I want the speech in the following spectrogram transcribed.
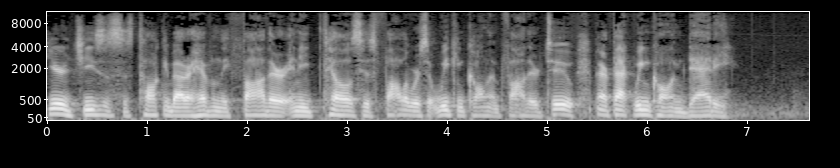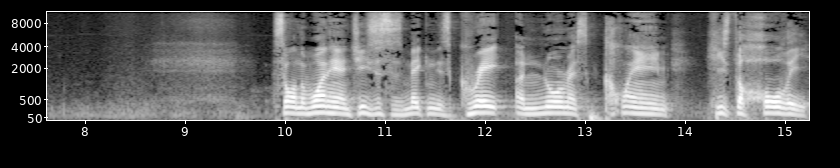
here Jesus is talking about our Heavenly Father, and he tells his followers that we can call him Father too. Matter of fact, we can call him Daddy. So, on the one hand, Jesus is making this great, enormous claim. He's the holy,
